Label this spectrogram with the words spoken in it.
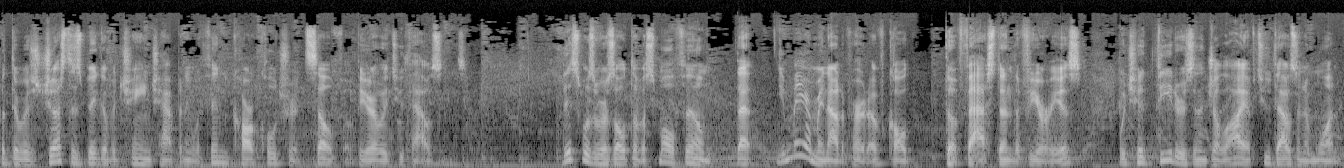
but there was just as big of a change happening within car culture itself of the early 2000s. This was a result of a small film that you may or may not have heard of called The Fast and the Furious, which hit theaters in July of 2001,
